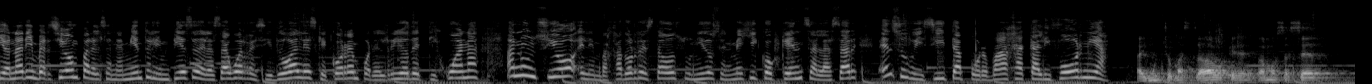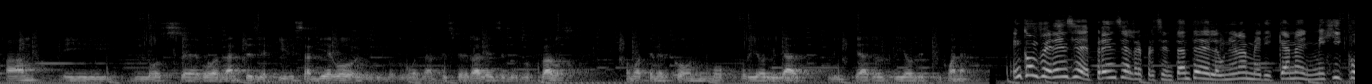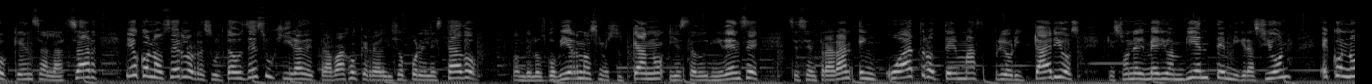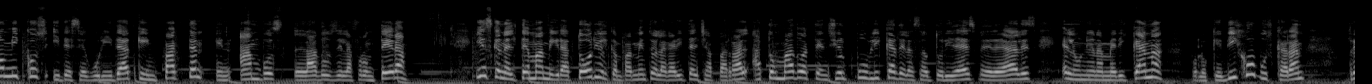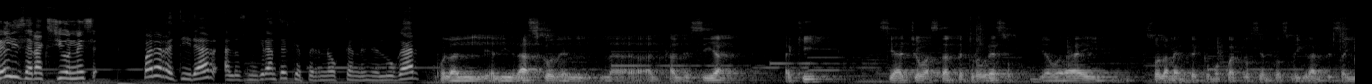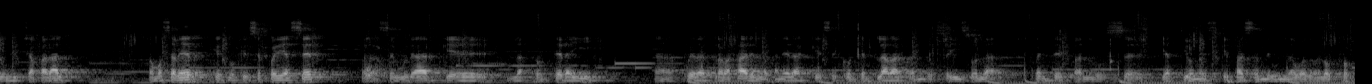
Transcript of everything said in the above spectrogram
millonaria inversión para el saneamiento y limpieza de las aguas residuales que corren por el río de Tijuana, anunció el embajador de Estados Unidos en México, Ken Salazar, en su visita por Baja California. Hay mucho más trabajo que vamos a hacer, Tom y los eh, gobernantes de aquí de San Diego y los gobernantes federales de los dos lados. Vamos a tener como prioridad limpiar el río de Tijuana. En conferencia de prensa, el representante de la Unión Americana en México, Ken Salazar, dio a conocer los resultados de su gira de trabajo que realizó por el Estado, donde los gobiernos mexicano y estadounidense se centrarán en cuatro temas prioritarios, que son el medio ambiente, migración, económicos y de seguridad que impactan en ambos lados de la frontera. Y es que en el tema migratorio, el campamento de la Garita El Chaparral ha tomado atención pública de las autoridades federales en la Unión Americana, por lo que dijo buscarán realizar acciones para retirar a los migrantes que pernoctan en el lugar. Con el liderazgo de la alcaldesía aquí se ha hecho bastante progreso y ahora hay solamente como 400 migrantes ahí en el Chaparral. Vamos a ver qué es lo que se puede hacer para asegurar que la frontera ahí Ah, pueda trabajar en la manera que se contemplaba cuando se hizo la fuente para los eh, que pasan de un lado al otro.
